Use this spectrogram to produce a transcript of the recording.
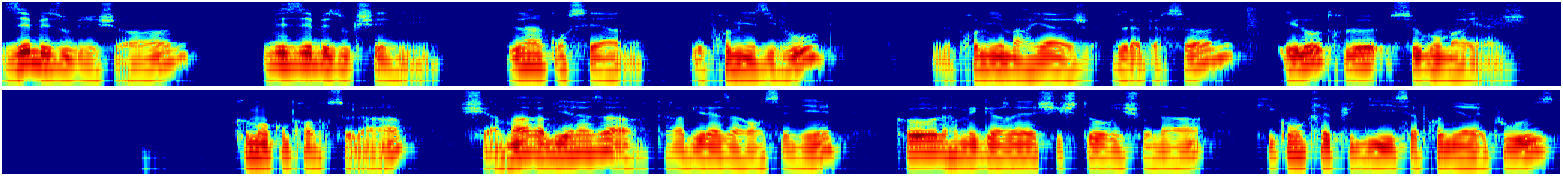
Zebezug Rishon. L'un concerne le premier zivoug, le premier mariage de la personne, et l'autre le second mariage. Comment comprendre cela? Shama Rabbi Elazar, car Rabbi Elazar a enseigné Kol Hamegare Shishto Rishona, quiconque répudie sa première épouse,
